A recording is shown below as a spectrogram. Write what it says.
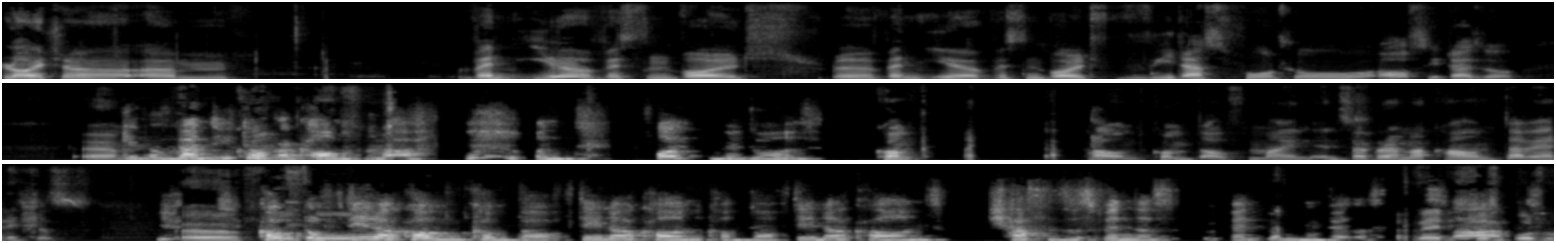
Leute, ähm, wenn ihr wissen wollt, äh, wenn ihr wissen wollt, wie das Foto aussieht, also ähm, Geht auf dann meinen auf, TikTok-Account und folgt mir dort. kommt auf meinen Account, kommt auf meinen Instagram-Account, da werde ich das äh, Kommt auf den Account, kommt auf den Account, kommt auf den Account. Ich hasse das, wenn das, wenn irgendwer das da werde ich das sagt. Foto.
